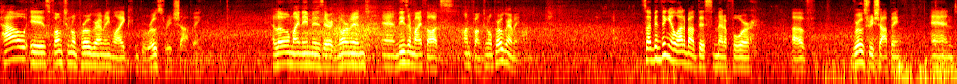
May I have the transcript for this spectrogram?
How is functional programming like grocery shopping? Hello, my name is Eric Normand, and these are my thoughts on functional programming. So, I've been thinking a lot about this metaphor of grocery shopping, and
